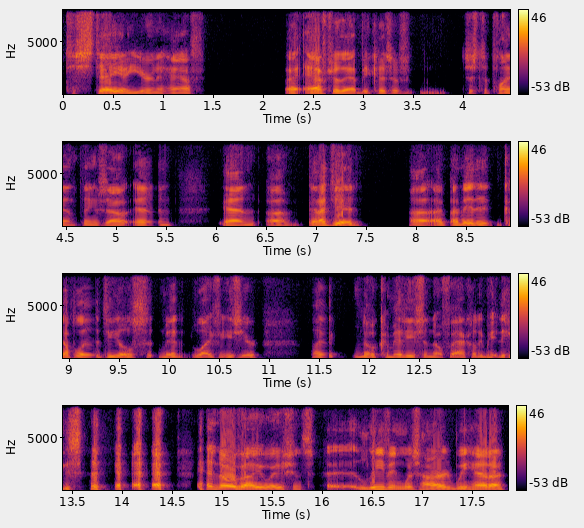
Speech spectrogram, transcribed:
to stay a year and a half after that because of just to plan things out and and um, and I did. Uh, I, I, made a couple of deals that made life easier, like no committees and no faculty meetings and no evaluations. Uh, leaving was hard. We had a,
